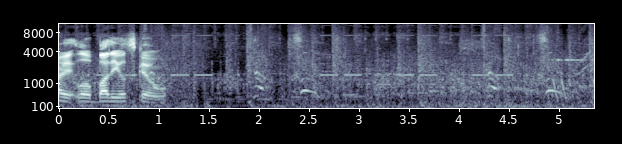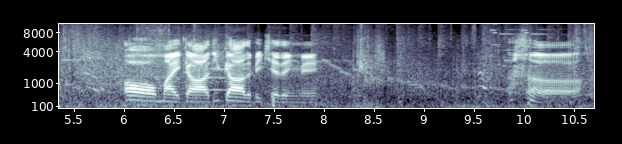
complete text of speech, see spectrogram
Alright, little buddy, let's go. Oh my god, you gotta be kidding me. Uh.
